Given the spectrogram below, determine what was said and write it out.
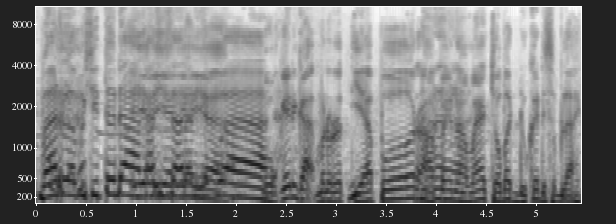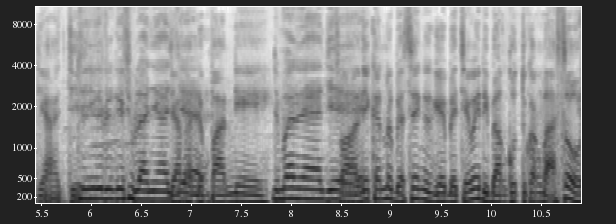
Baru habis itu dah Iya kasih iya saran iya. iya. gua Mungkin kak menurut dia pur apa yang Heeh. namanya coba duduknya di sebelahnya aja. Duduk di sebelahnya aja Jangan depannya. Depannya aja Soalnya kan lu biasanya ngegebet cewek di bangku tukang bakso.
